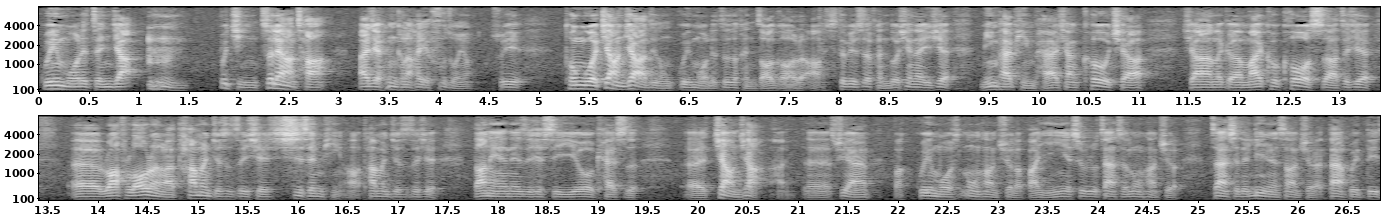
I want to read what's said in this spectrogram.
规模的增加。不仅质量差，而且很可能还有副作用。所以，通过降价这种规模的，这是很糟糕的啊！特别是很多现在一些名牌品牌，像 Coach 啊，像那个 Michael Kors 啊这些，呃，Ralph Lauren 啊，他们就是这些牺牲品啊，他们就是这些当年的这些 CEO 开始呃降价啊，呃，虽然把规模弄上去了，把营业收入暂时弄上去了，暂时的利润上去了，但会对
